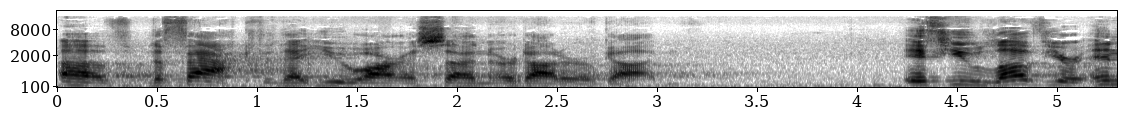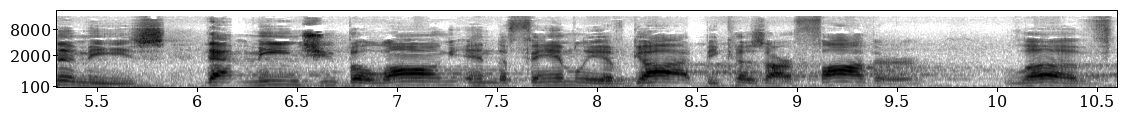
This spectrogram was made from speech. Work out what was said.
of the fact that you are a son or daughter of God. If you love your enemies, that means you belong in the family of God because our Father loved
